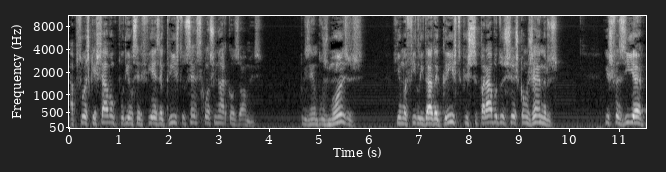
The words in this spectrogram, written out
há pessoas que achavam que podiam ser fiéis a Cristo sem se relacionar com os homens. Por exemplo, os monges tinham uma fidelidade a Cristo que os separava dos seus congêneres e os fazia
